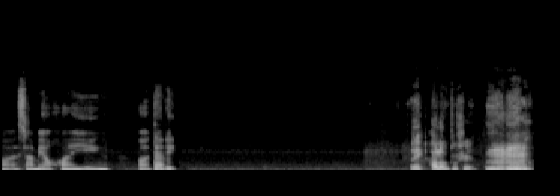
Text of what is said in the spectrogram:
呃，下面欢迎呃 David。哎，Hello，主持人。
